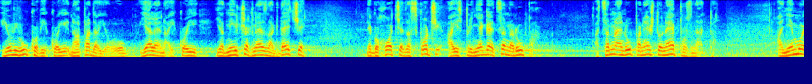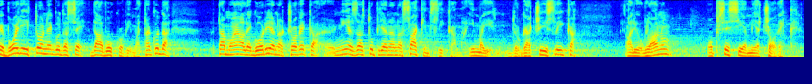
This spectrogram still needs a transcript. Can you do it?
I ovi vukovi koji napadaju ovog jelena i koji jadničak ne zna gde će, nego hoće da skoči, a ispred njega je crna rupa. A crna je rupa nešto nepoznato. A njemu je bolje i to nego da se da vukovima. Tako da, ta moja alegorija na čoveka nije zastupljena na svakim slikama. Ima i drugačiji slika, ali uglavnom obsesija mi je čovek.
